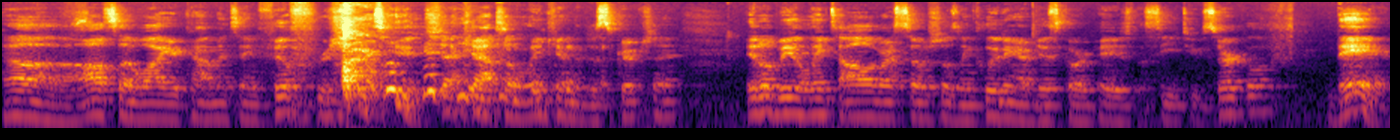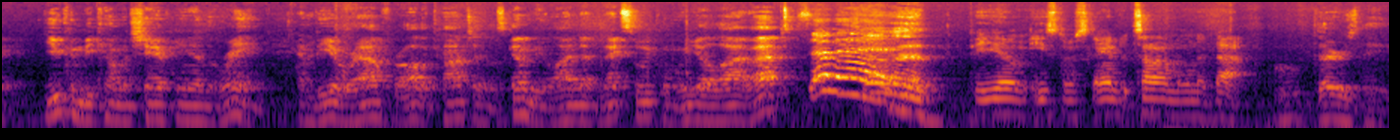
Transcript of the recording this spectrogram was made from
Uh, also, while you're commenting, feel free to check out the link in the description. It'll be a link to all of our socials, including our Discord page, the C2 Circle. There, you can become a champion in the ring and be around for all the content that's going to be lined up next week when we go live at. Seven. Seven PM Eastern Standard Time on the dot. on Thursdays.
